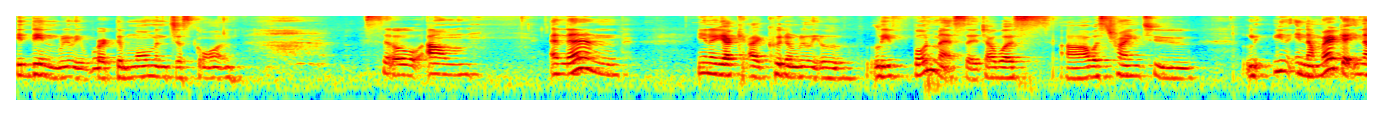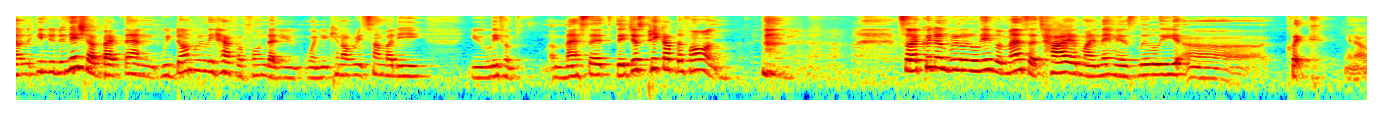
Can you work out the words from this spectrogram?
it didn't really work. The moment just gone. So, um, and then, you know, I, I couldn't really leave phone message. I was, uh, I was trying to in, in America, in, in Indonesia back then, we don't really have a phone that you, when you cannot reach somebody, you leave a, a message, they just pick up the phone. so I couldn't really leave a message. Hi, my name is Lily. Uh, click, you know.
